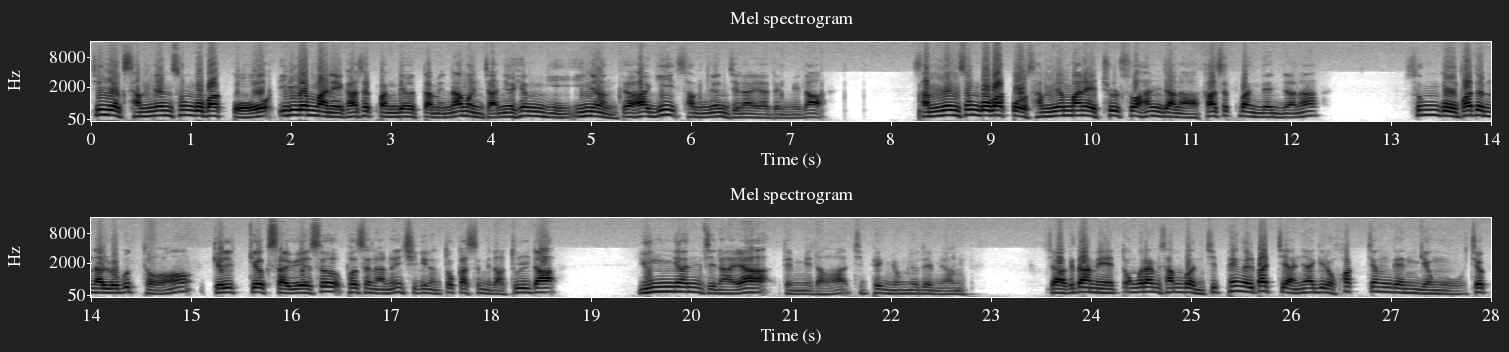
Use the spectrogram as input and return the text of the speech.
징역 3년 선고받고 1년 만에 가석방되었다면 남은 자녀 형기 2년 더하기 3년 지나야 됩니다. 3년 선고받고 3년 만에 출소한 자나 가석방 된 자나 선고받은 날로부터 결격사유에서 벗어나는 시기는 똑같습니다. 둘 다 6년 지나야 됩니다. 집행 용료되면. 자, 그 다음에 동그라미 3번 집행을 받지 아니하기로 확정된 경우, 즉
